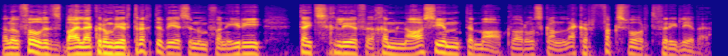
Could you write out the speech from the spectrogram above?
Hallo Phil, dit is baie lekker om weer terug te wees en om van hierdie tydsgeleef 'n gimnasium te maak waar ons kan lekker fiks word vir die lewe.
